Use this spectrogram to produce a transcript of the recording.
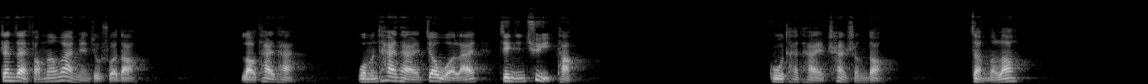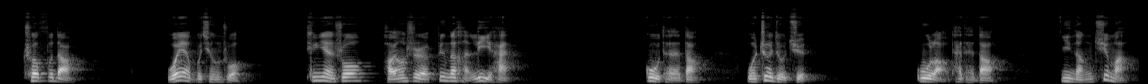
站在房门外面就说道：“老太太，我们太太叫我来接您去一趟。”顾太太颤声道：“怎么了？”车夫道：“我也不清楚，听见说好像是病得很厉害。”顾太太道：“我这就去。”顾老太太道：“你能去吗？”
